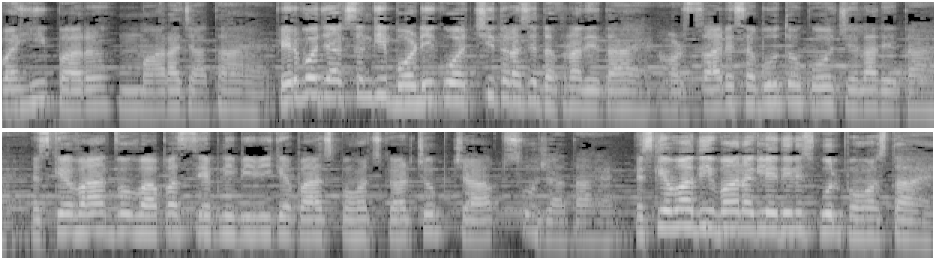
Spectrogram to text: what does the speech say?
वहीं पर मारा जाता है। फिर वो जैक्सन की बॉडी को अच्छी तरह से दफना देता है और सारे सबूतों को जला देता है। इसके बाद वो वापस से अपनी बीवी के पास पहुँच चुपचाप सो जाता है इसके बाद इवान अगले दिन स्कूल पहुँचता है।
